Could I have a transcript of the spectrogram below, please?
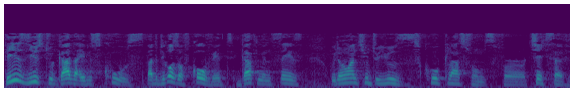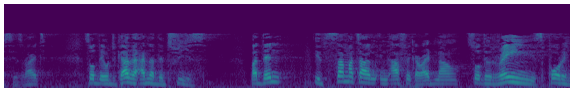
These used to gather in schools, but because of COVID, government says we don't want you to use school classrooms for church services, right? So they would gather under the trees. But then it's summertime in Africa right now, so the rain is pouring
